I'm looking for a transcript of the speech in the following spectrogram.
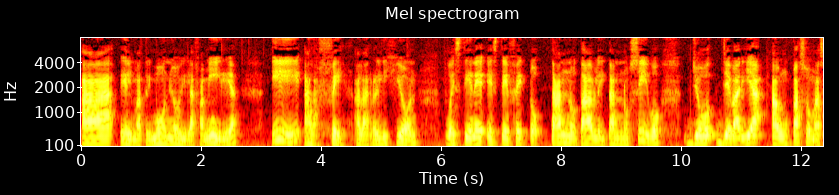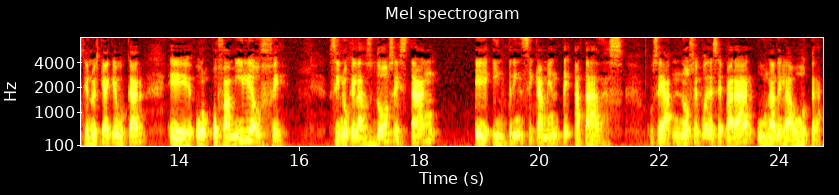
a el matrimonio y la familia y a la fe, a la religión, pues tiene este efecto tan notable y tan nocivo, yo llevaría a un paso más, que no es que hay que buscar eh, o, familia o fe, sino que las dos están eh, intrínsecamente atadas. O sea, no se puede separar una de la otra.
